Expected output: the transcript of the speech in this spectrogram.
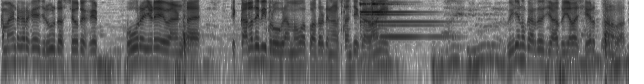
ਕਮੈਂਟ ਕਰਕੇ ਜਰੂਰ ਦੱਸਿਓ ਤੇ ਫਿਰ ਹੋਰ ਜਿਹੜੇ ਇਵੈਂਟ ਹੈ ਤੇ ਕੱਲ ਦੇ ਵੀ ਪ੍ਰੋਗਰਾਮ ਆ, ਉਹ ਆਪਾਂ ਤੁਹਾਡੇ ਨਾਲ ਸਾਂਝੇ ਕਰਾਂਗੇ। ਵੀਡੀਓ ਨੂੰ ਕਰ ਦਿਓ, ਜ਼ਿਆਦਾ ਤੋਂ ਜ਼ਿਆਦਾ ਸ਼ੇਅਰ ਧੰਨਵਾਦ।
